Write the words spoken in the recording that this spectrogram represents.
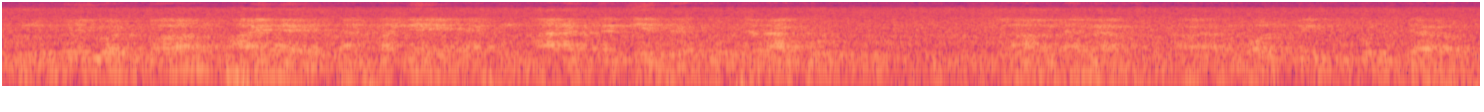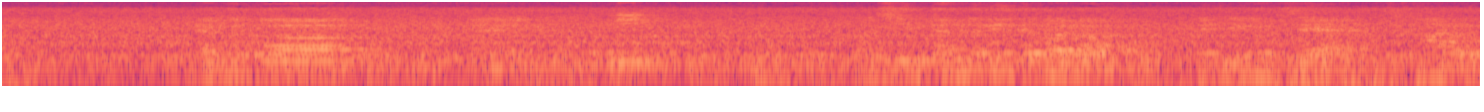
কোনো পরিবর্তন হয় নাই তার মানে এখন আর একটা নিয়ে দেখো এটা রাখো লালটা নাও হ্যাঁ অল্প একটু করে দাও দেখো তো এই, সিদ্ধান্ত নিতে পারো এটি হচ্ছে আরও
